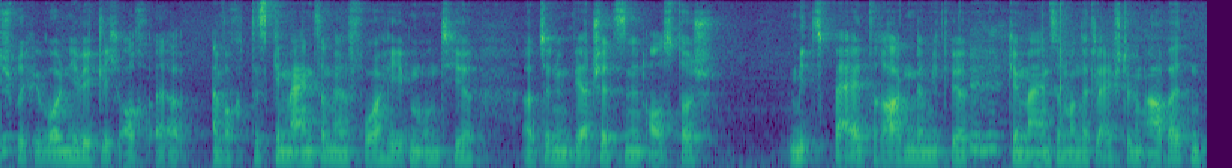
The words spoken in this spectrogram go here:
Sprich, wir wollen hier wirklich auch äh, einfach das Gemeinsame hervorheben und hier äh, zu einem wertschätzenden Austausch mit beitragen, damit wir gemeinsam an der Gleichstellung arbeiten.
